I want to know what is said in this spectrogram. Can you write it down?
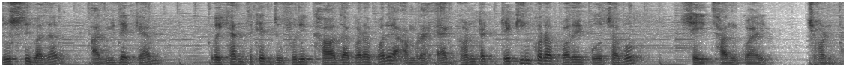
দুশ্রী বাজার আর্মিদের ক্যাম্প ওইখান থেকে দুপুরে খাওয়া দাওয়া করার পরে আমরা এক ঘণ্টা ট্রেকিং করার পরেই পৌঁছাবো সেই থানকোয়াই ঝর্ণা।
